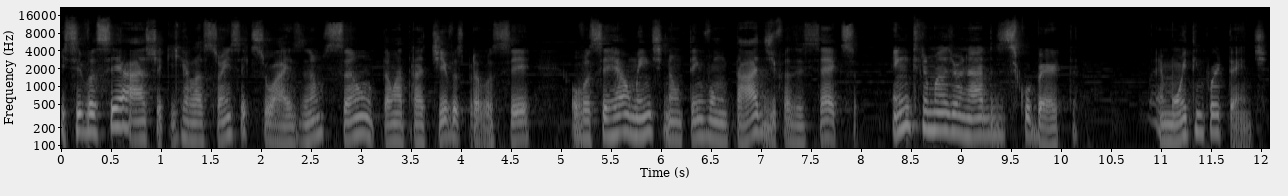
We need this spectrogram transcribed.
E se você acha que relações sexuais não são tão atrativas para você, ou você realmente não tem vontade de fazer sexo, entre numa jornada de descoberta. É muito importante.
